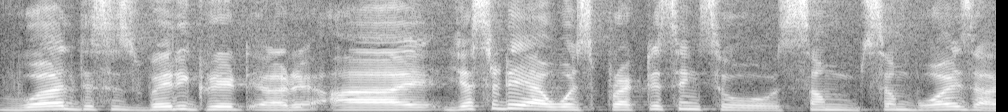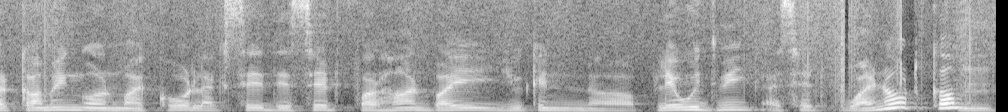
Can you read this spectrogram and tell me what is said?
Well, this is very great. Uh, I, yesterday I was practicing, so some some boys are coming on my court. Like say, they said, Farhan, bhai, you can uh, play with me. I said, why not come? Mm.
